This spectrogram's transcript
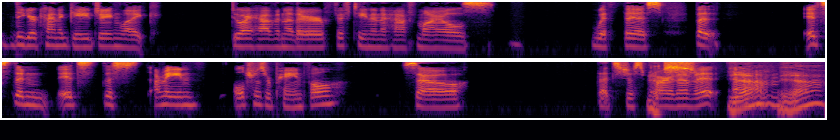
the, you're kind of gauging like do i have another 15 and a half miles with this but it's the it's this i mean ultras are painful. So that's just part That's- of it. Yeah. Um, yeah.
